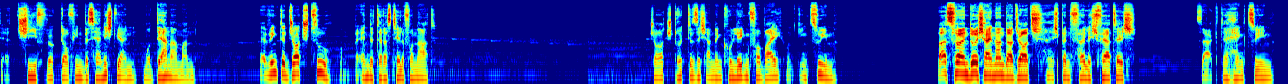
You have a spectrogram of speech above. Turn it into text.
Der Chief wirkte auf ihn bisher nicht wie ein moderner Mann. Er winkte George zu und beendete das Telefonat. George drückte sich an den Kollegen vorbei und ging zu ihm. Was für ein Durcheinander, George. Ich bin völlig fertig, sagte Hank zu ihm.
